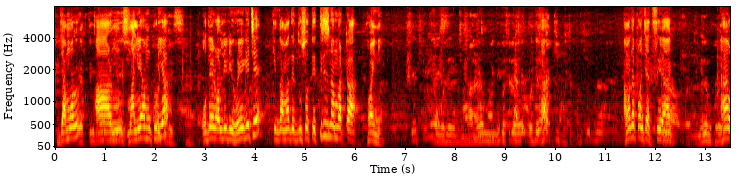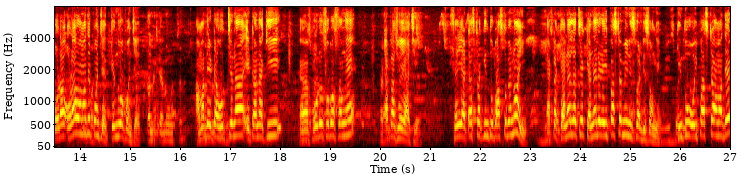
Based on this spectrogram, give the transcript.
জামল আর মালিয়া মুকুরিয়া ওদের অলরেডি হয়ে গেছে কিন্তু আমাদের দুশো তেত্রিশ নাম্বারটা হয়নি। হ্যাঁ? আমাদের পঞ্চায়েত হ্যাঁ ওরা ওরাও আমাদের পঞ্চায়েত কেন্দুয়া পঞ্চায়েত। তাহলে কেন হচ্ছে আমাদের এটা হচ্ছে না এটা নাকি পৌরসভার সঙ্গে অ্যাটাচ হয়ে আছে। সেই অ্যাটাচটা কিন্তু বাস্তবে নয়। একটা ক্যানেল আছে ক্যানেলের এই পাশটা মিউনিসিপ্যালিটির সঙ্গে। কিন্তু ওই পাশটা আমাদের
